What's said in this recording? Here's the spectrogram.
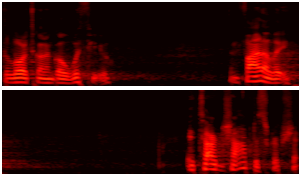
The Lord's going to go with you. And finally, it's our job description.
